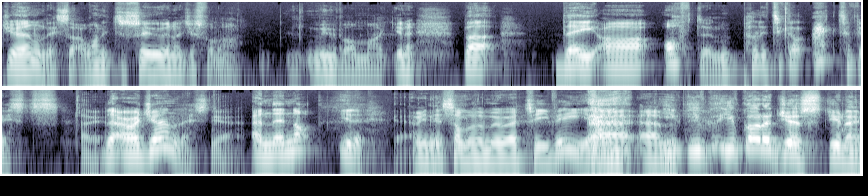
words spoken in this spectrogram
journalists that I wanted to sue, and I just thought, oh, move on, Mike. You know, but. They are often political activists Oh, yeah. that are a journalist, Yeah. and they're not. You know, I mean, there's some of them who are TV. Uh, um, you, you've, you've got to just, you know,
